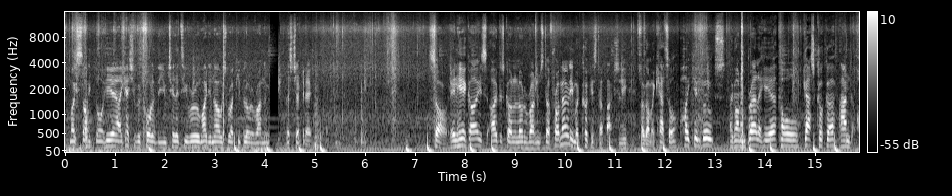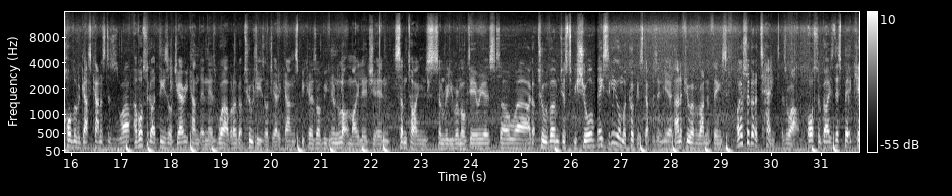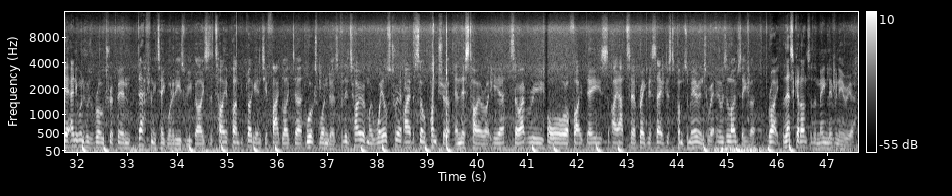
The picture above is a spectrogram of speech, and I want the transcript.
my side door here. I guess you could call it the utility room. I don't know, it's where I keep a load of random. Let's check it out. So in here guys, I've just got a load of random stuff, primarily my cooking stuff actually. I've got my kettle, hiking boots, I got an umbrella here, coal, gas cooker, and a whole load of gas canisters as well. I've also got a diesel jerry can down there as well, but I've got two diesel jerry cans because I've been doing a lot of mileage in sometimes some really remote areas. So uh, I got two of them just to be sure. Basically all my cooking stuff is in here and a few other random things. I also got a tent as well. Also guys, this bit of kit, anyone who's road tripping, definitely take one of these with you guys. It's a tyre pump, you plug it into your fag lighter, works wonders. For the entire of my Wales trip, I had a slow puncture in this tyre right here. So every four or five days, I had to break this out just to pump some air into it. It was a lifesaver. Right, let's get on to the main living area.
